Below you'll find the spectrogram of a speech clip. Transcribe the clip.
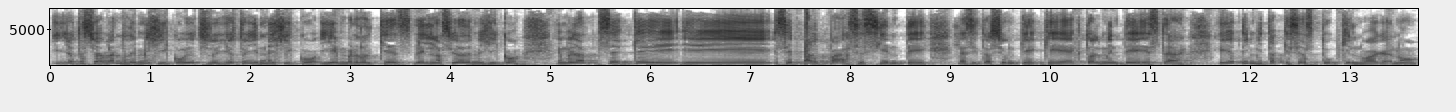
yo te estoy hablando de México, yo estoy, yo estoy en México y en verdad que es de la Ciudad de México, en verdad sé que eh, se palpa, se siente la situación que, que, actualmente está. Y yo te invito a que seas tú quien lo haga, ¿no?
